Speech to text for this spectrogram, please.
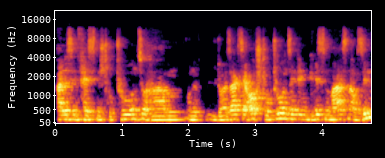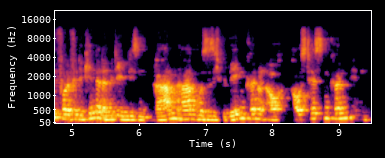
alles in festen Strukturen zu haben. Und du sagst ja auch, Strukturen sind in gewissen Maßen auch sinnvoll für die Kinder, damit die eben diesen Rahmen haben, wo sie sich bewegen können und auch austesten können, einen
